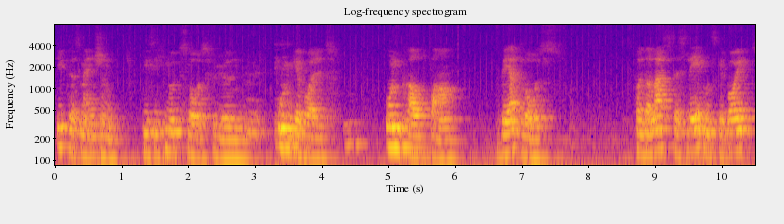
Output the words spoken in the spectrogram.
gibt es Menschen, die sich nutzlos fühlen, ungewollt, unbrauchbar, wertlos, von der Last des Lebens gebeugt,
